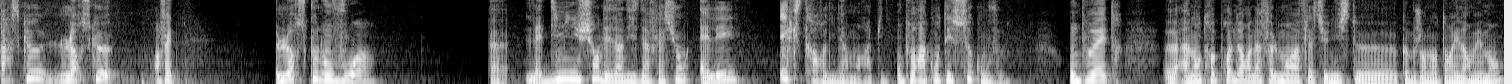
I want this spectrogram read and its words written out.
parce que lorsque, en fait, lorsque l'on voit euh, la diminution des indices d'inflation, elle est extraordinairement rapide. On peut raconter ce qu'on veut. On peut être euh, un entrepreneur en affolement inflationniste, euh, comme j'en entends énormément.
